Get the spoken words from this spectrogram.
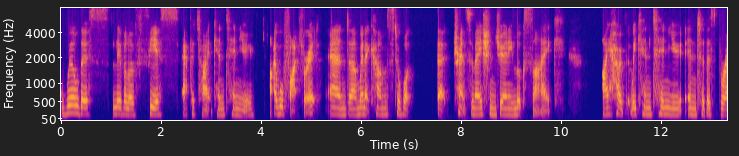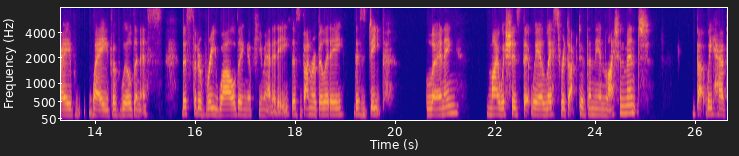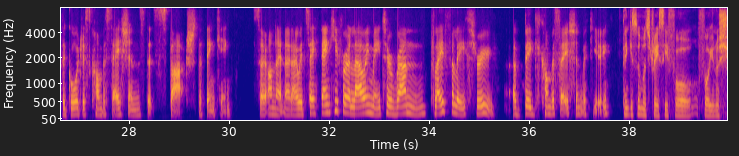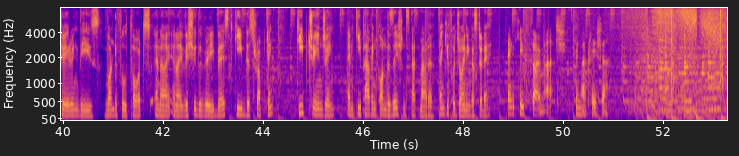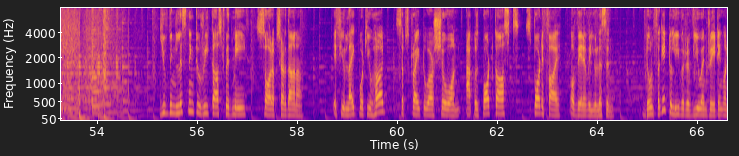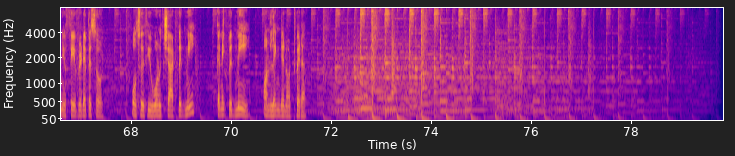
will this level of fierce appetite continue? I will fight for it. And um, when it comes to what that transformation journey looks like, I hope that we continue into this brave wave of wilderness, this sort of rewilding of humanity, this vulnerability, this deep learning. My wish is that we're less reductive than the Enlightenment, but we have the gorgeous conversations that spark the thinking. So, on that note, I would say thank you for allowing me to run playfully through a big conversation with you. Thank you so much, Tracey, for for you know sharing these wonderful thoughts. And I and I wish you the very best. Keep disrupting, keep changing, and keep having conversations that matter. Thank you for joining us today. Thank you so much. It's been my pleasure. You've been listening to Recast with me, Saurabh Sardana. If you like what you heard, subscribe to our show on Apple Podcasts, Spotify, or wherever you listen. Don't forget to leave a review and rating on your favorite episode. Also, if you want to chat with me, connect with me on LinkedIn or Twitter.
